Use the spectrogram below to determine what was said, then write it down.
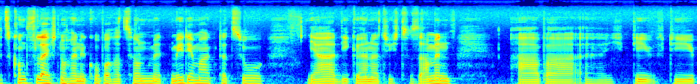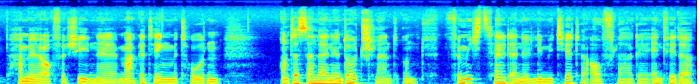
Jetzt kommt vielleicht noch eine Kooperation mit Mediamarkt dazu. Ja, die gehören natürlich zusammen, aber äh, die, die haben ja auch verschiedene Marketingmethoden Und das allein in Deutschland. Und für mich zählt eine limitierte Auflage entweder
